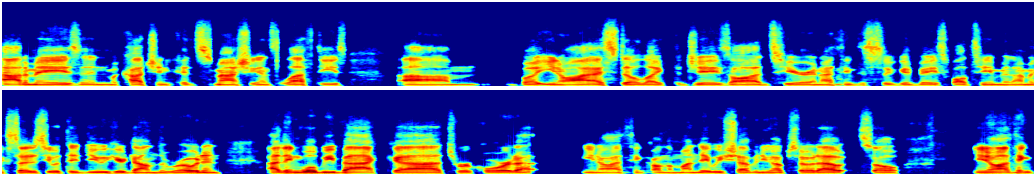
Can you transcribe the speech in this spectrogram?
Adames and McCutchen could smash against lefties. Um, but you know, I still like the Jays odds here, and I think this is a good baseball team, and I'm excited to see what they do here down the road. And I think we'll be back uh, to record. At, you know, I think on the Monday we should have a new episode out. So, you know, I think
